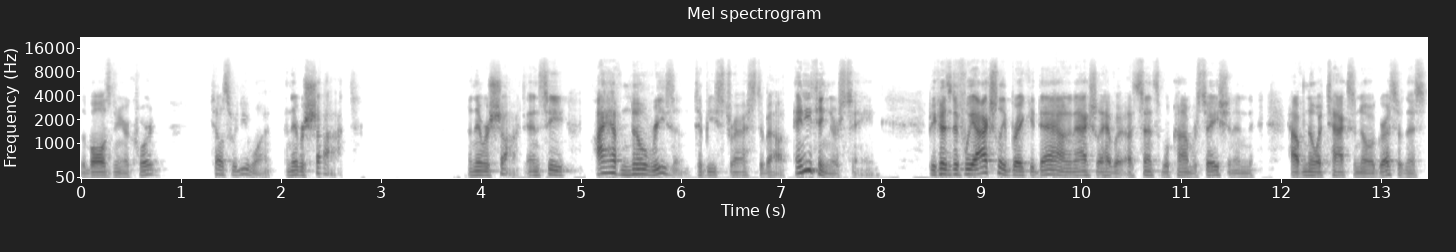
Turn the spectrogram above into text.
the ball's in your court Tell us what you want. And they were shocked. And they were shocked. And see, I have no reason to be stressed about anything they're saying. Because if we actually break it down and actually have a, a sensible conversation and have no attacks and no aggressiveness,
